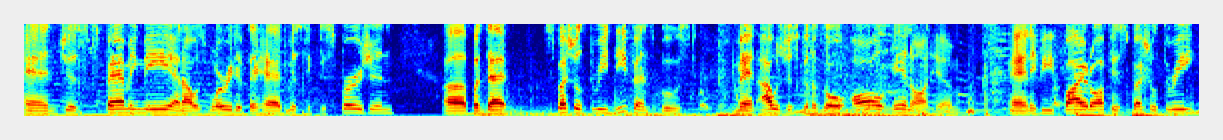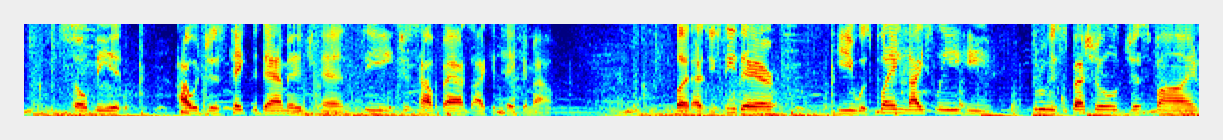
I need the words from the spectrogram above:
and just spamming me, and I was worried if they had Mystic Dispersion, uh, but that special 3 defense boost meant I was just going to go all in on him. And if he fired off his special 3, so be it. I would just take the damage and see just how fast I could take him out. But as you see there, he was playing nicely. He threw his special just fine.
